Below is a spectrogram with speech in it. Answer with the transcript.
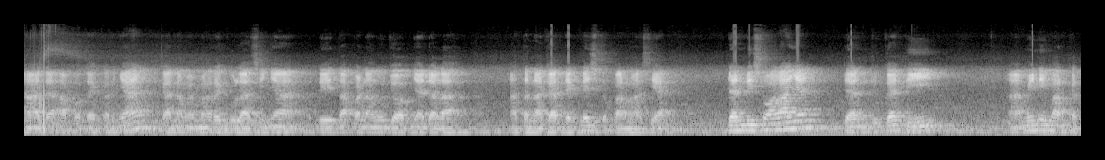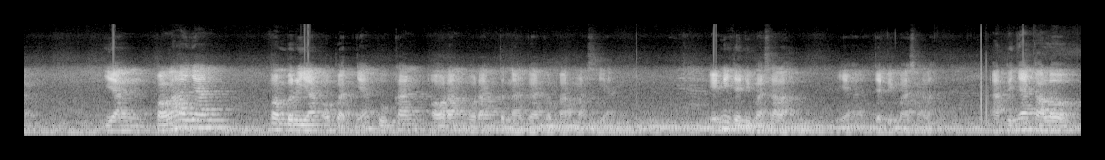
ada apotekernya karena memang regulasinya di penanggung jawabnya adalah tenaga teknis kefarmasian dan di swalayan dan juga di uh, minimarket. Yang pelayan pemberian obatnya bukan orang-orang tenaga kefarmasian ini jadi masalah. Ya jadi masalah. Artinya kalau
